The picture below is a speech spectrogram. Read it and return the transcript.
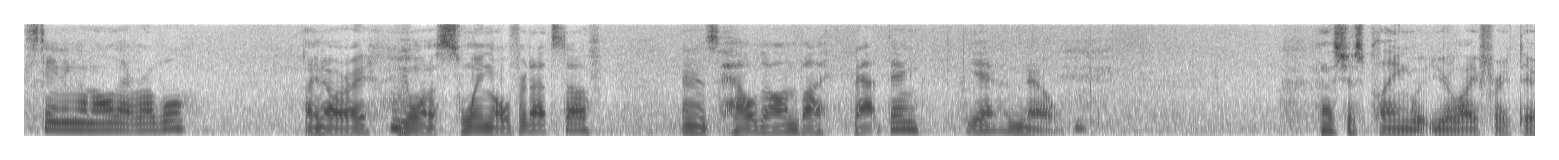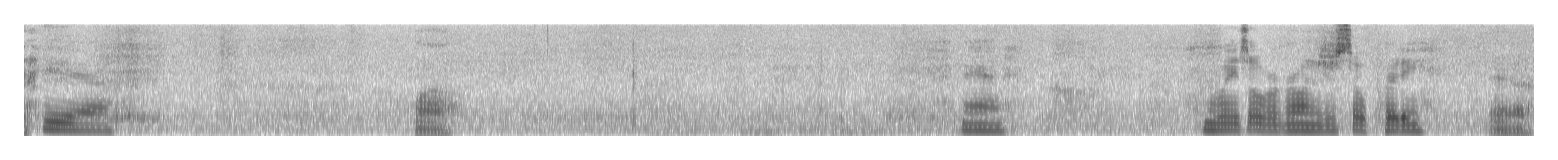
Standing on all that rubble. I know, right? You want to swing over that stuff and it's held on by that thing? Yeah, no. That's just playing with your life right there. Yeah. Wow. Man. And the way it's overgrown is just so pretty. Yeah.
